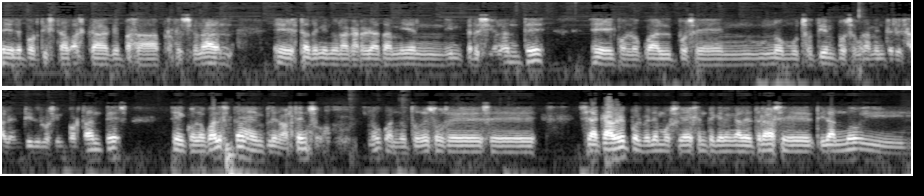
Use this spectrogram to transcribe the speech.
eh, deportista vasca que pasa profesional, eh, está teniendo una carrera también impresionante, eh, con lo cual, pues en no mucho tiempo seguramente le salen títulos importantes, con lo cual está en pleno ascenso. ¿no? Cuando todo eso se, se, se, acabe, pues veremos si hay gente que venga detrás tirando y,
